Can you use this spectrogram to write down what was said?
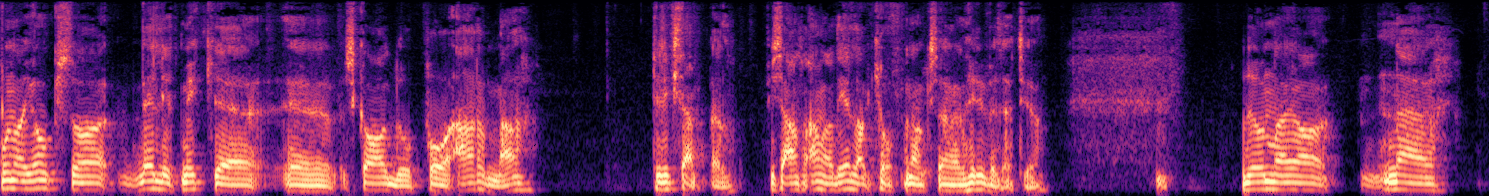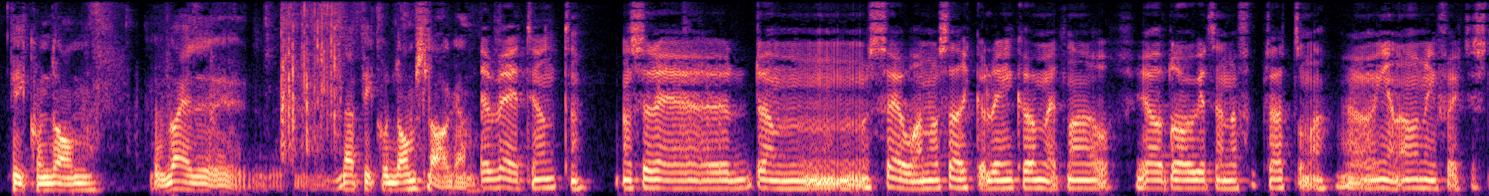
Hon har ju också väldigt mycket eh, skador på armar. Till exempel. Det finns andra delar av kroppen också än huvudet ju. Och då undrar jag, när fick hon dem? Vad är det, när fick hon de slagen? Det vet jag inte. Alltså det, de såren har säkerligen kommit när jag har dragit henne för plattorna. Jag har ingen aning faktiskt.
